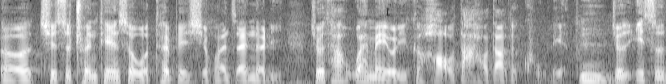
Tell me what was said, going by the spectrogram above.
呃，其实春天的时候我特别喜欢在那里，就是它外面有一个好大好大的苦练，嗯就是一直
